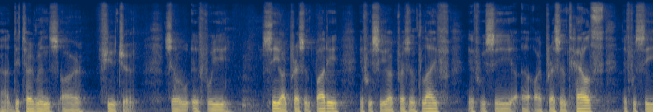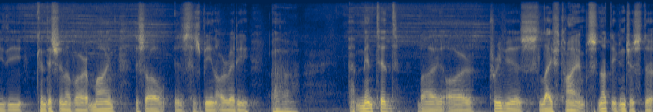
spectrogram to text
uh, determines our future. So if we see our present body, if we see our present life, if we see uh, our present health, if we see the condition of our mind, this all is, has been already uh, minted by our previous lifetimes, not even just the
